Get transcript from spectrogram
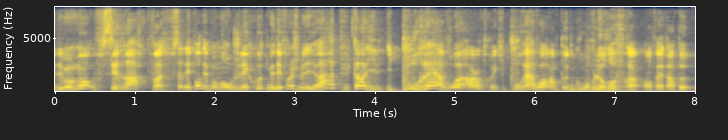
y a des moments, c'est rare, enfin ça dépend des moments où je l'écoute, mais des fois je me dis ah putain, il, pourrait avoir un truc, il pourrait avoir un peu de groove, le refrain en fait un peu.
